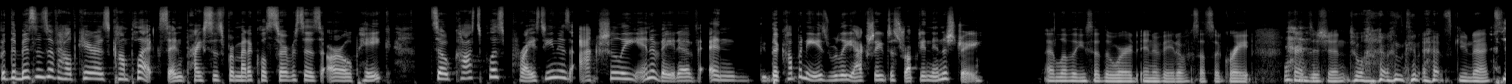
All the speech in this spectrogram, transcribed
but the business of healthcare is complex and prices for medical services are opaque. So, cost plus pricing is actually innovative, and the company is really actually disrupting the industry. I love that you said the word innovative because that's a great transition to what I was going to ask you next.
